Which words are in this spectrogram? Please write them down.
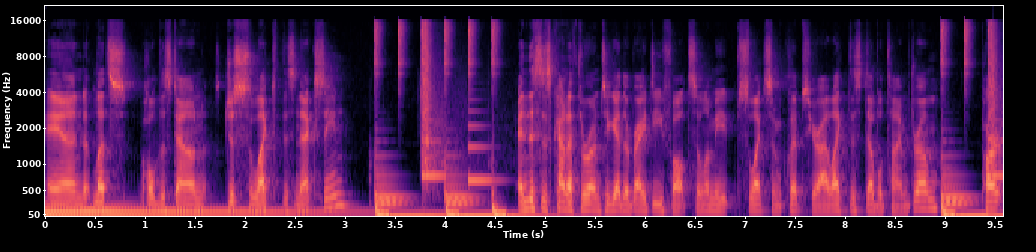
And let's hold this down, just select this next scene. And this is kind of thrown together by default, so let me select some clips here. I like this double time drum part.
